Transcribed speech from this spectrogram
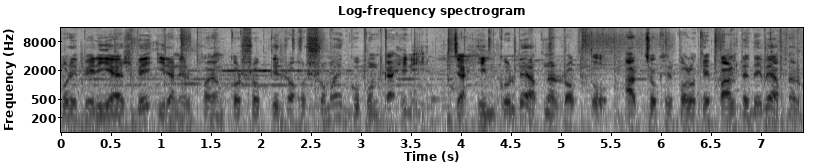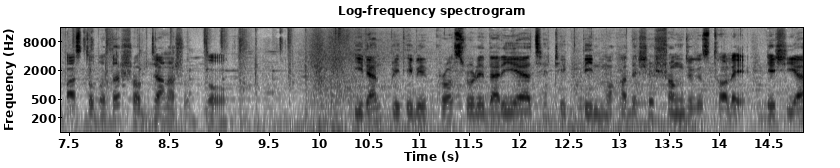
করে বেরিয়ে আসবে ইরানের ভয়ঙ্কর শক্তির রহস্যময় গোপন কাহিনী। যা হিম করবে আপনার রক্ত আর চোখের পলকে পাল্টে দেবে আপনার বাস্তবতার সব জানা সত্য। ইরান পৃথিবীর ক্রসরোডে দাঁড়িয়ে আছে ঠিক তিন মহাদেশের সংযোগস্থলে, এশিয়া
